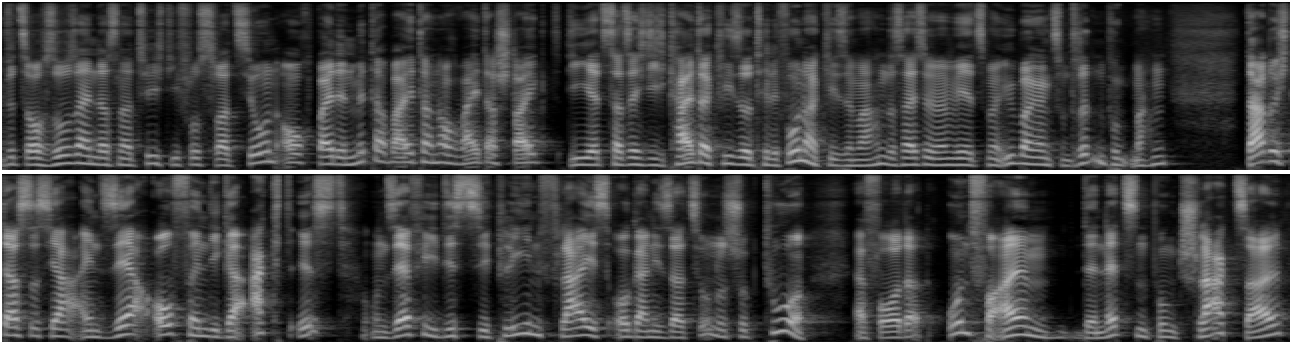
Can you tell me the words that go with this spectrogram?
wird es auch so sein, dass natürlich die Frustration auch bei den Mitarbeitern auch weiter steigt, die jetzt tatsächlich die Kaltakquise oder Telefonakquise machen. Das heißt, wenn wir jetzt mal Übergang zum dritten Punkt machen, Dadurch, dass es ja ein sehr aufwendiger Akt ist und sehr viel Disziplin, Fleiß, Organisation und Struktur erfordert und vor allem den letzten Punkt Schlagzahl,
